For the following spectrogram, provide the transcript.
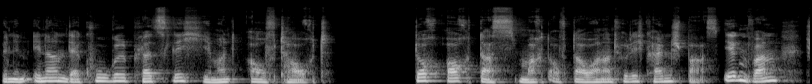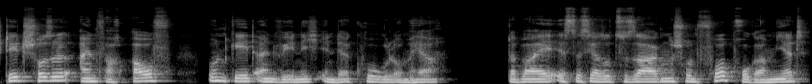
wenn im Innern der Kugel plötzlich jemand auftaucht. Doch auch das macht auf Dauer natürlich keinen Spaß. Irgendwann steht Schussel einfach auf und geht ein wenig in der Kugel umher. Dabei ist es ja sozusagen schon vorprogrammiert,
